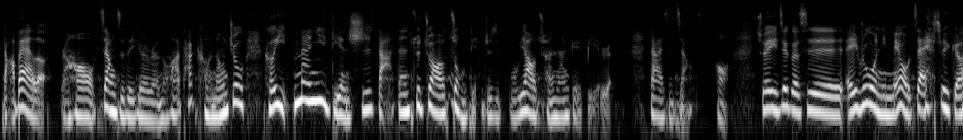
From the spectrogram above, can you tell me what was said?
打败了。然后这样子的一个人的话，他可能就可以慢一点施打，但最重要的重点就是不要传染给别人，大概是这样子。哦，所以这个是诶，如果你没有在这个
